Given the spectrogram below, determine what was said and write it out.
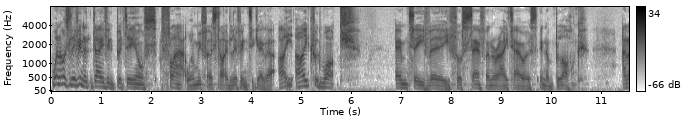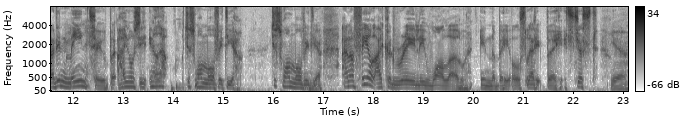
when I was living at David Baddiel's flat when we first started living together. I I could watch MTV for seven or eight hours in a block, and I didn't mean to, but I always you know that just one more video. Just one more Mm-hmm. video. And I feel I could really wallow in the Beatles. Let it be. It's just. Yeah.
